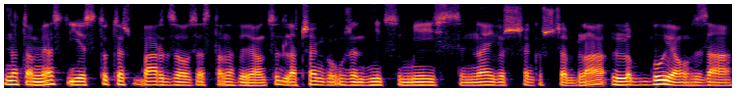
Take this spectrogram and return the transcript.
Natomiast jest to też bardzo zastanawiające, dlaczego urzędnicy miejscy najwyższego szczebla lobbują za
